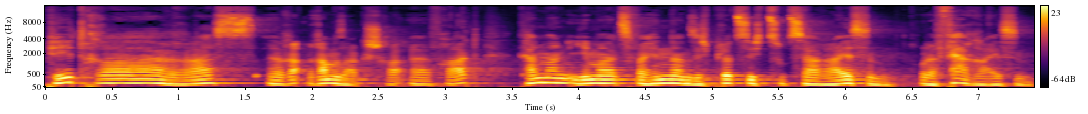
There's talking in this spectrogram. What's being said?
Petra Ras, äh, Ramsack äh, fragt, kann man jemals verhindern, sich plötzlich zu zerreißen oder verreißen?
